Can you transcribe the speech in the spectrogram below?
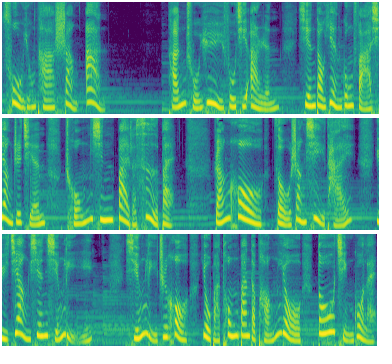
簇拥他上岸。谭楚玉夫妻二人。先到燕公法相之前，重新拜了四拜，然后走上戏台，与将先行礼。行礼之后，又把通班的朋友都请过来，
